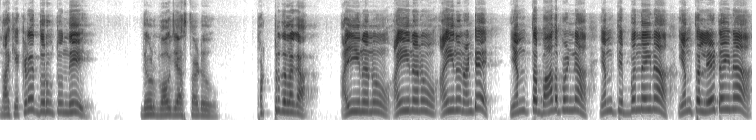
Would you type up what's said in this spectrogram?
నాకు ఎక్కడే దొరుకుతుంది? దేవుడు బాగు చేస్తాడు. పట్టుదలగా అయినను అయినను అయినను అంటే ఎంత బాధపడినా ఎంత ఇబ్బంది అయినా ఎంత లేట్ అయినా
